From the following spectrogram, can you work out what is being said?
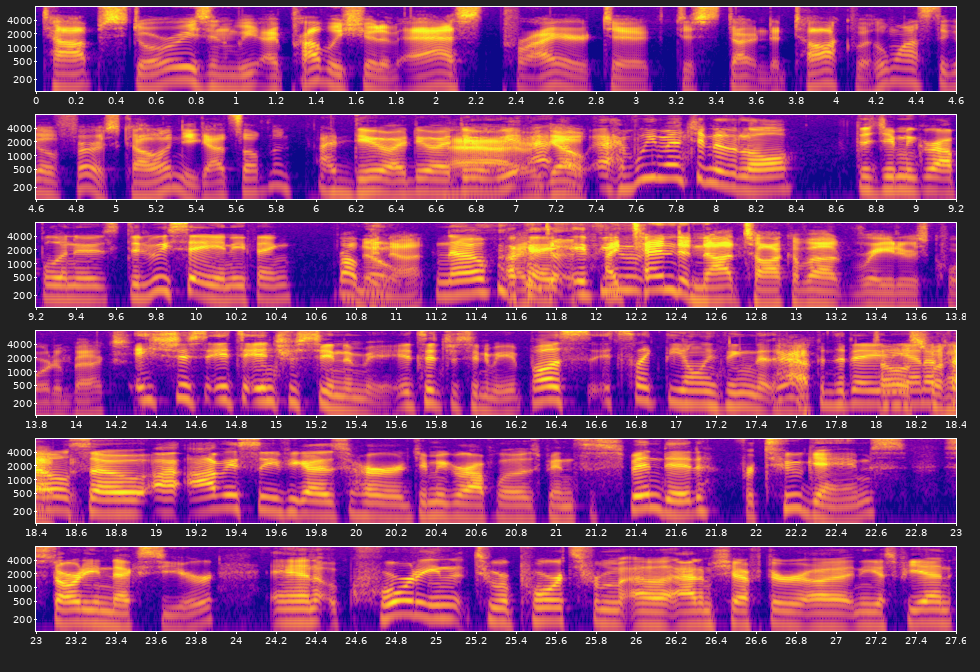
top stories. And we I probably should have asked prior to just starting to talk, but who wants to go first? Cullen, you got something? I do, I do, I do. Ah, there we go. have we mentioned it at all? The Jimmy Garoppolo news? Did we say anything? Probably No. not. No? I Okay. t- if you, I tend to not talk about Raiders quarterbacks. it's just it's interesting to me. It's interesting to me. Plus, it's like the only thing that Yeah, happened today in tell the us what NFL. happened. So uh, obviously, if you guys heard, Jimmy Garoppolo has been suspended for two games starting next year. And according to reports from uh, Adam Schefter uh, and ESPN,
